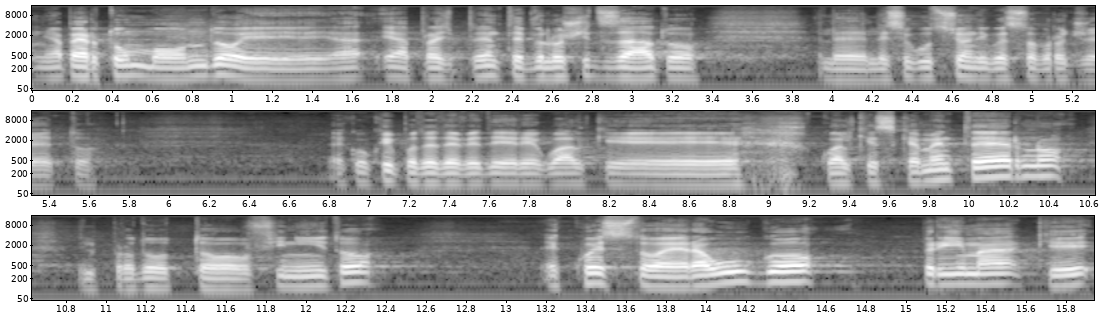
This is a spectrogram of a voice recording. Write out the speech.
mi ha aperto un mondo e, e ha praticamente velocizzato l'esecuzione di questo progetto. Ecco qui potete vedere qualche, qualche schema interno, il prodotto finito e questo era Ugo prima che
